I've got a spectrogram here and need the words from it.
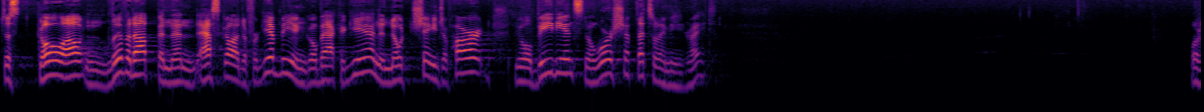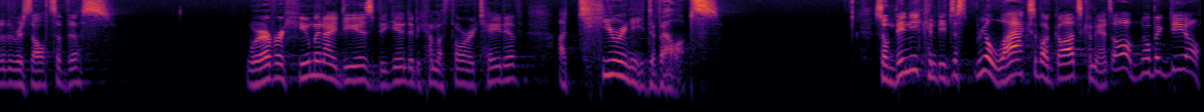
just go out and live it up and then ask God to forgive me and go back again and no change of heart, no obedience, no worship. That's what I mean, right? What are the results of this? Wherever human ideas begin to become authoritative, a tyranny develops. So many can be just real lax about God's commands. Oh, no big deal.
